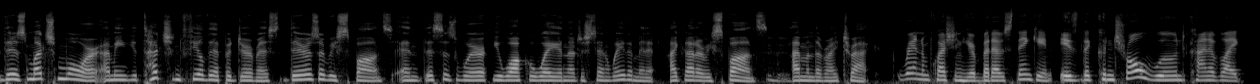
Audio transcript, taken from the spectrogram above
There's much more. I mean, you touch and feel the epidermis, there's a response, and this is where you walk away and understand wait a minute, I got a response. Mm-hmm. I'm on the right track random question here, but I was thinking, is the control wound kind of like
